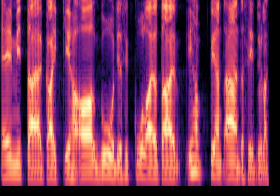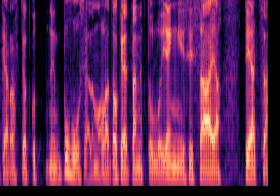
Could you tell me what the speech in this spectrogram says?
ei mitään ja kaikki ihan all good. Ja sitten kuullaan jotain ihan pientä ääntä siitä yläkerrasta. Jotkut niin puhuu siellä. Me ollaan, että okei, tänne tullut jengi sisään ja tiedätkö,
